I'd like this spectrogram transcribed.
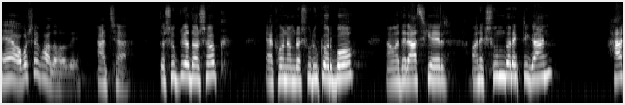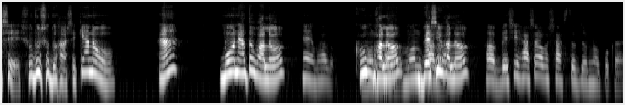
হ্যাঁ অবশ্যই ভালো হবে। আচ্ছা তো সুপ্রিয় দর্শক এখন আমরা শুরু করব আমাদের আজকের অনেক সুন্দর একটি গান। হাসে শুধু শুধু হাসে। কেন? হ্যাঁ? মন এত ভালো। হ্যাঁ ভালো। খুব ভালো মন বেশি ভালো। হ্যাঁ বেশি হাসা আবার স্বাস্থ্যের জন্য উপকার।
